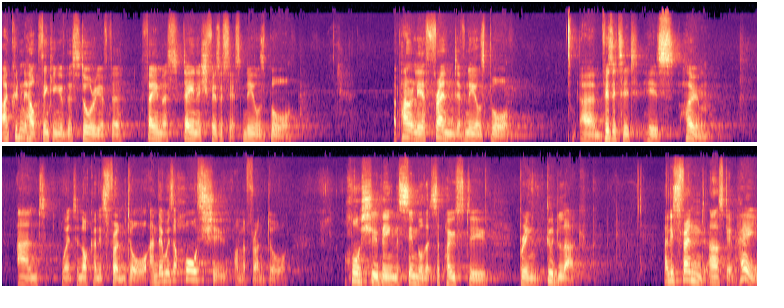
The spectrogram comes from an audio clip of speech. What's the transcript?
I couldn't help thinking of the story of the famous Danish physicist Niels Bohr. Apparently, a friend of Niels Bohr um, visited his home and went to knock on his front door, and there was a horseshoe on the front door. A horseshoe being the symbol that's supposed to bring good luck. And his friend asked him, Hey,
